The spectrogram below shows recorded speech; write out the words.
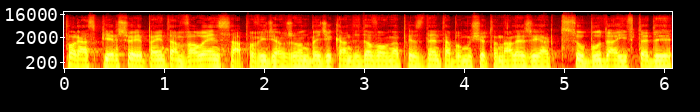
po raz pierwszy, ja pamiętam, Wałęsa powiedział, że on będzie kandydował na prezydenta, bo mu się to należy jak psu Buda i wtedy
